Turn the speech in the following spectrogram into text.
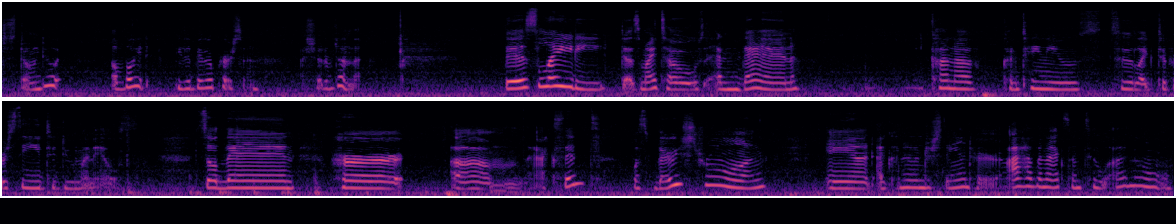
Just don't do it. Avoid it. Be the bigger person. I should have done that. This lady does my toes and then kind of continues to like to proceed to do my nails. So then her um accent was very strong and I couldn't understand her. I have an accent too. I know.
